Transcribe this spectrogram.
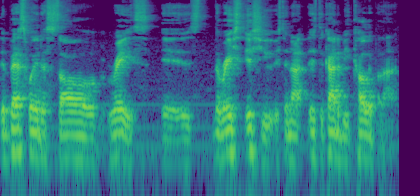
the best way to solve race is the race issue is to not is to kind of be colorblind.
